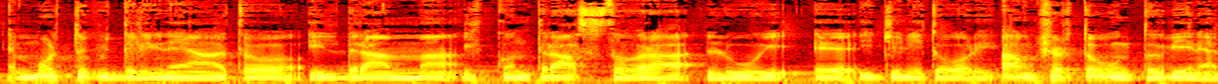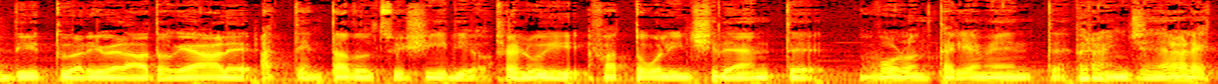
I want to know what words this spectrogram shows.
è molto più delineato il dramma, il contrasto fra lui e i genitori. A un certo punto viene addirittura rivelato che Ale ha tentato il suicidio, cioè lui ha fatto quell'incidente volontariamente, però in generale è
